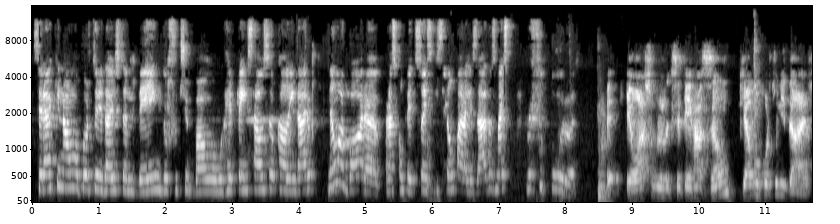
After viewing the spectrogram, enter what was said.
será que não é uma oportunidade também do futebol repensar o seu calendário, não agora para as competições que estão paralisadas, mas para o futuro? Eu acho, Bruno, que você tem razão, que é uma oportunidade.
